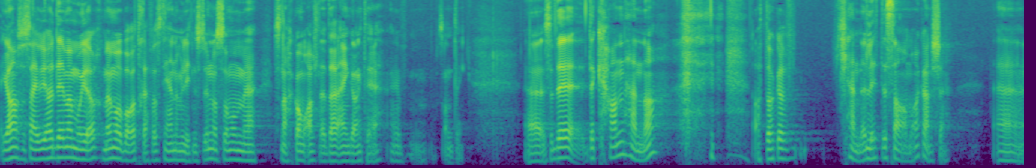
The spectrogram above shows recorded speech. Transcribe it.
ja, så sier vi ja, det vi må gjøre, vi må bare treffes igjen om en liten stund, og så må vi snakke om alt dette en gang til. Sånne ting. Eh, så det, det, kan hende at dere kjenner litt det samme, kanskje, eh,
